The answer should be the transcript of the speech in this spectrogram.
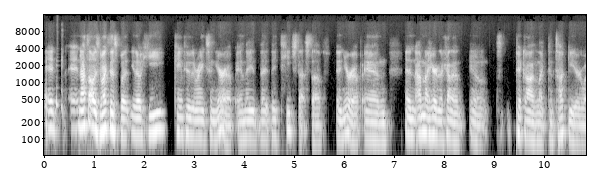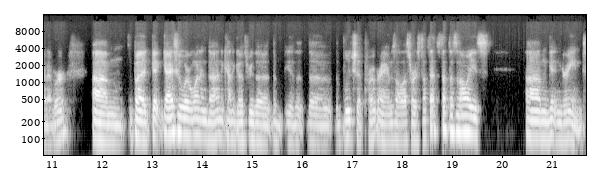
it, it, not to always go like this, but you know, he came through the ranks in Europe and they they, they teach that stuff in Europe. And and I'm not here to kind of you know pick on like Kentucky or whatever, um, but guys who were one and done and kind of go through the the you know, the, the, the blue chip programs, all that sort of stuff. That stuff doesn't always um, get ingrained,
